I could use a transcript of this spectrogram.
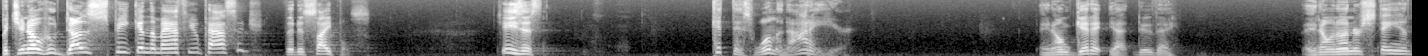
But you know who does speak in the Matthew passage? The disciples. Jesus, get this woman out of here. They don't get it yet, do they? They don't understand.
